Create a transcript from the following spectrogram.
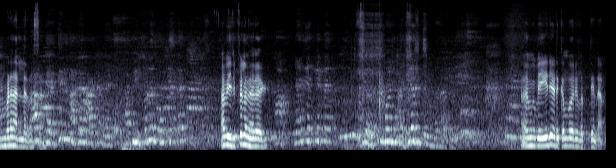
ഇവിടെ നല്ല രസമാണ് ആ വിരിപ്പില്ല നേരെ. അത് നമുക്ക് വീഡിയോ എടുക്കുമ്പോൾ ഒരു വൃത്തി ഉണ്ടാവും.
